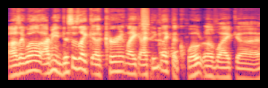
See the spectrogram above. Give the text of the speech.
I was like, well, I mean, this is like a current like I think like the quote of like uh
